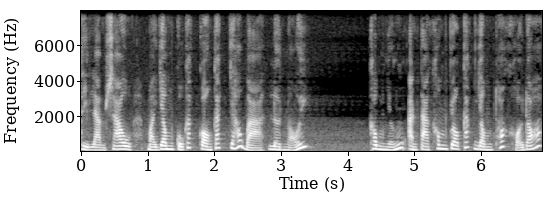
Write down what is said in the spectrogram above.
thì làm sao mà dòng của các con các cháu bà lên nổi. Không những anh ta không cho các dòng thoát khỏi đó,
